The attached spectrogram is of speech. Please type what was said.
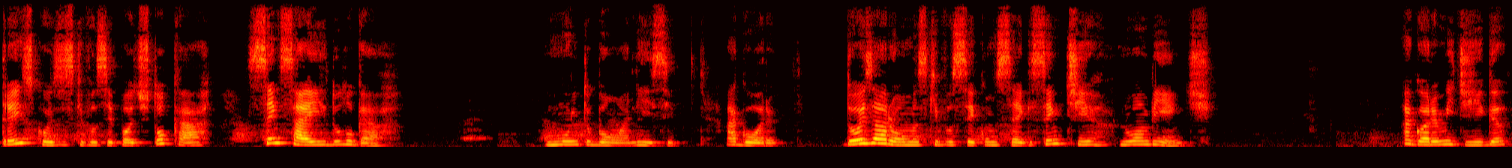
três coisas que você pode tocar sem sair do lugar. Muito bom, Alice. Agora, dois aromas que você consegue sentir no ambiente. Agora me diga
